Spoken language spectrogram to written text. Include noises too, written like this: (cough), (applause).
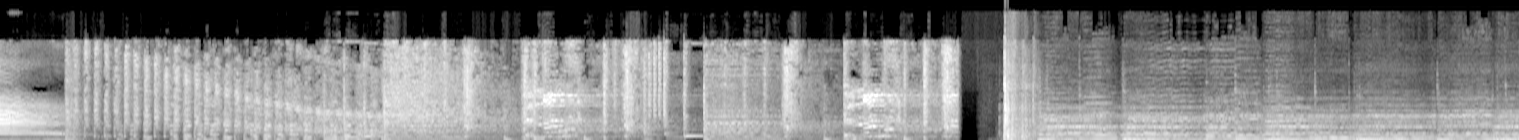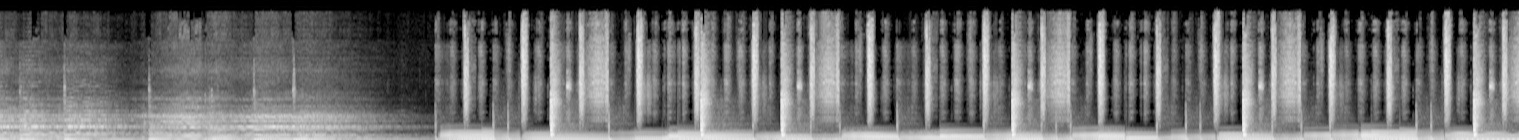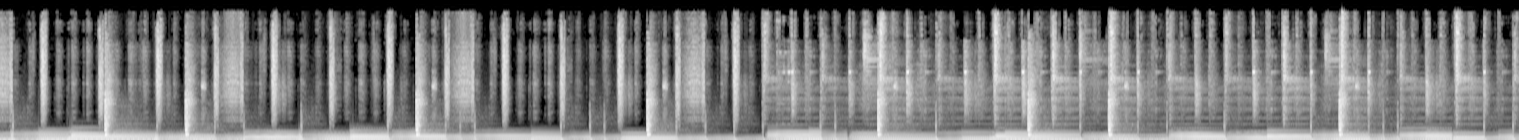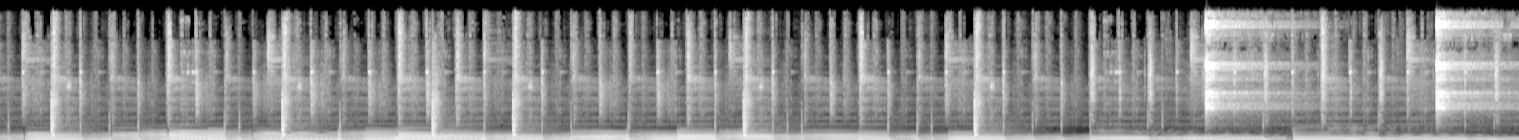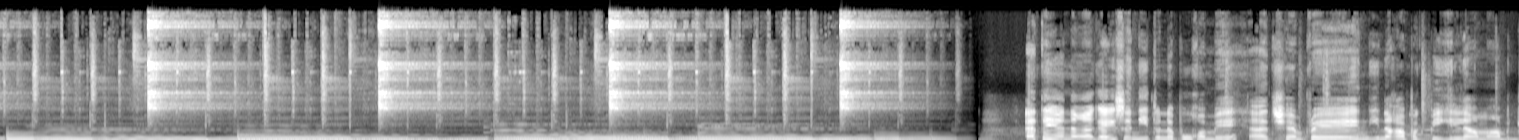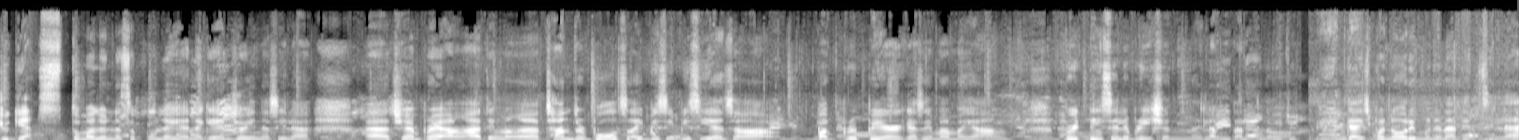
At ayun na nga guys, nandito na po kami. At syempre, hindi nakapagpigil ng mga jugets. Tumalon na sa pool, ayan, nag-enjoy na sila. At syempre, ang ating mga Thunderbolts ay busy-busy yan sa pag-prepare kasi mamaya ang birthday celebration nilang tatlo. Ayan guys, panoorin muna natin sila.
